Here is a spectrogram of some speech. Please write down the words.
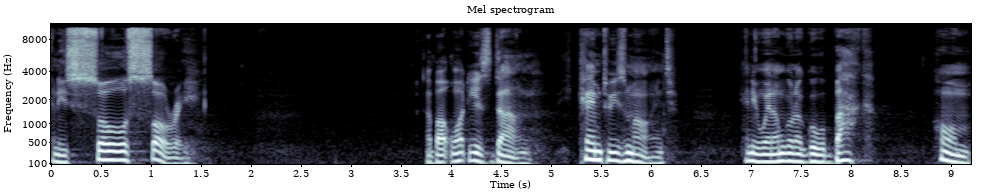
and he's so sorry about what he has done. It came to his mind and he went, I'm going to go back home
